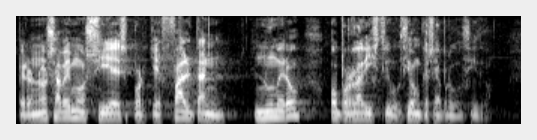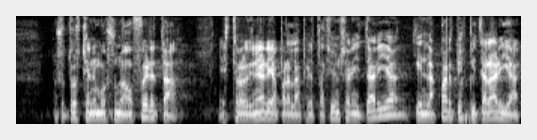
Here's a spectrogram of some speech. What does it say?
pero no sabemos si es porque faltan número o por la distribución que se ha producido. Nosotros tenemos una oferta extraordinaria para la prestación sanitaria, que en la parte hospitalaria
